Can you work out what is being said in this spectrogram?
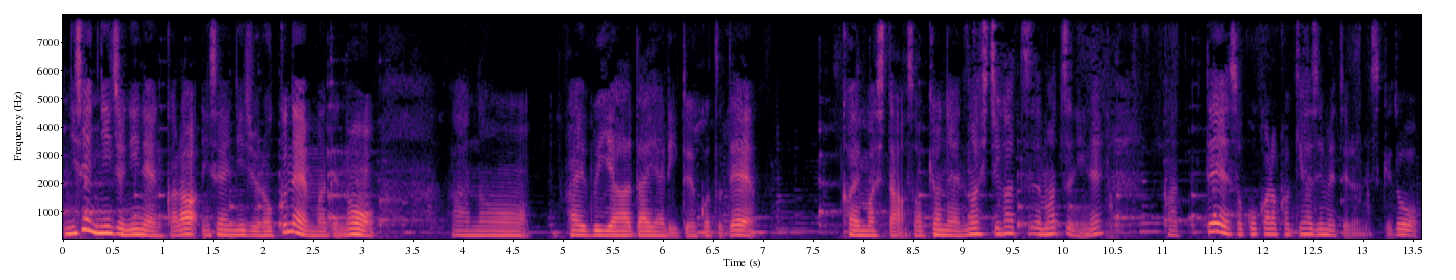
2022年から2026年までの、あのー、5 year diary ということで、買いました。そう、去年の7月末にね、買って、そこから書き始めてるんですけど、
